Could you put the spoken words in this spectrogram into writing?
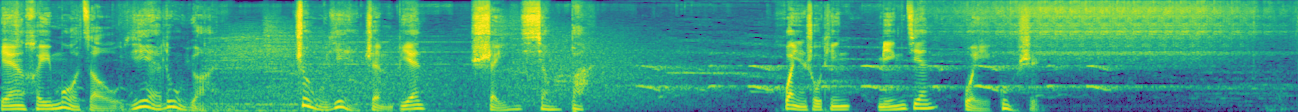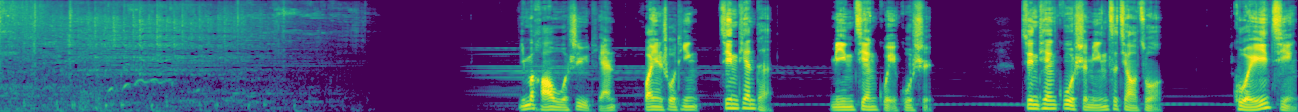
天黑莫走夜路远，昼夜枕边谁相伴？欢迎收听民间鬼故事。你们好，我是雨田，欢迎收听今天的民间鬼故事。今天故事名字叫做《鬼井》。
